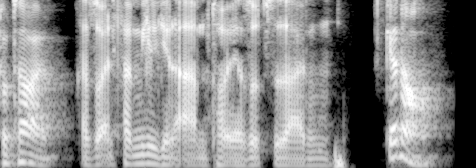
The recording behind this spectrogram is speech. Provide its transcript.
Total. Also ein Familienabenteuer sozusagen. Genau.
